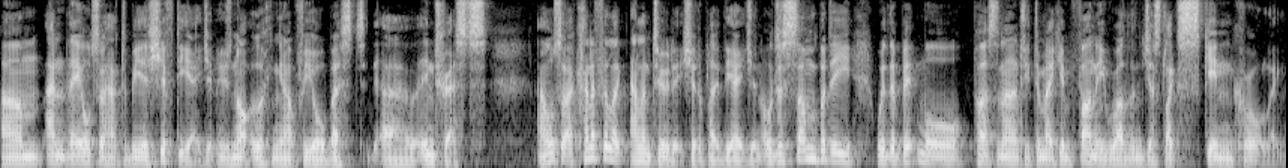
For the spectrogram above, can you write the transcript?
Um, and they also have to be a shifty agent who's not looking out for your best uh, interests. And also, I kind of feel like Alan Tudyk should have played the agent, or just somebody with a bit more personality to make him funny rather than just like skin crawling.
